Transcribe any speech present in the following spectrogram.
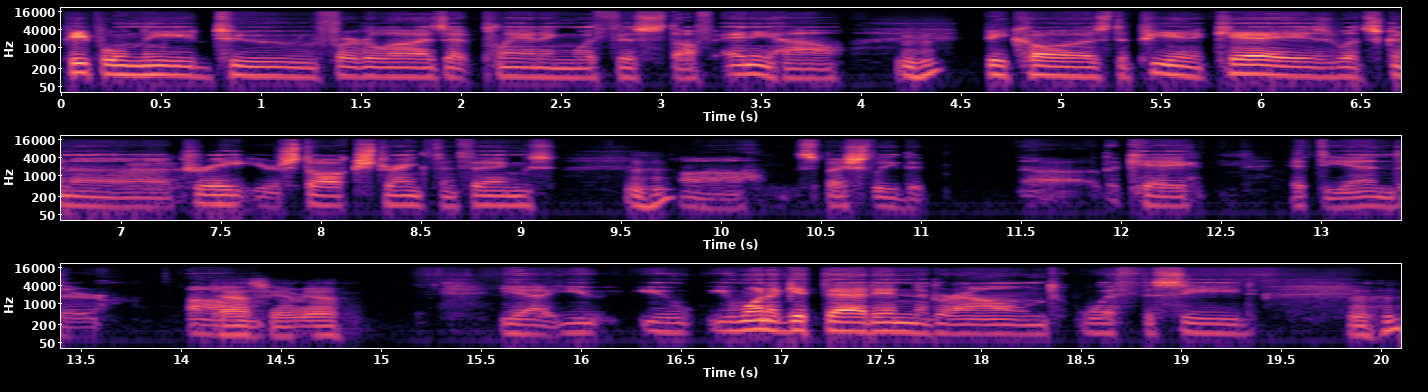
people need to fertilize at planting with this stuff anyhow, Mhm. because the P and K is what's going to create your stalk strength and things, Mhm. uh, especially the uh, the K at the end there. Um, Potassium, yeah. Yeah, you you you want to get that in the ground with the seed. Mhm.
